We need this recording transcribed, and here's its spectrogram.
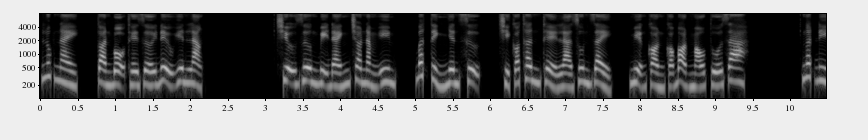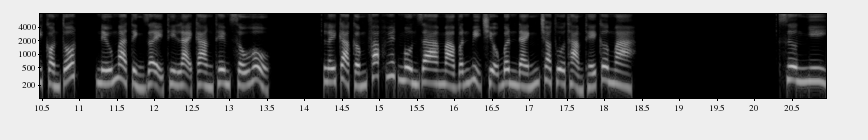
Lúc này, toàn bộ thế giới đều yên lặng. Triệu Dương bị đánh cho nằm im, bất tỉnh nhân sự, chỉ có thân thể là run rẩy, miệng còn có bọt máu túa ra. Ngất đi còn tốt, nếu mà tỉnh dậy thì lại càng thêm xấu hổ. Lấy cả cấm pháp huyết môn ra mà vẫn bị Triệu Bân đánh cho thua thảm thế cơ mà. Dương Nhi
